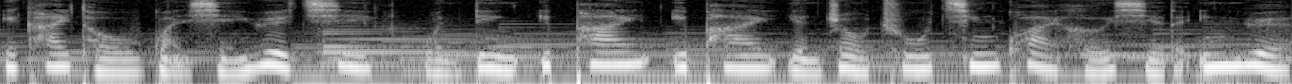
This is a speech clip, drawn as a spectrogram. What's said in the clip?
一开头，管弦乐器稳定一拍一拍演奏出轻快和谐的音乐。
